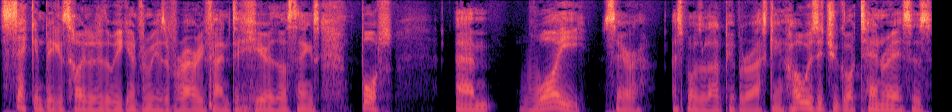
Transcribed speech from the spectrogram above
second biggest highlight of the weekend for me as a Ferrari fan to hear those things. But um, why, Sarah? I suppose a lot of people are asking, how is it you go 10 races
